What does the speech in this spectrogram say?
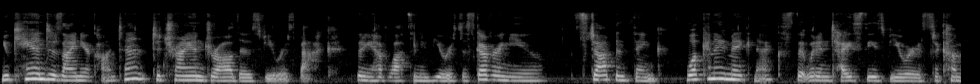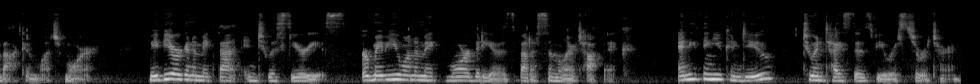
you can design your content to try and draw those viewers back. When you have lots of new viewers discovering you, stop and think what can I make next that would entice these viewers to come back and watch more? Maybe you're going to make that into a series, or maybe you want to make more videos about a similar topic. Anything you can do to entice those viewers to return.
